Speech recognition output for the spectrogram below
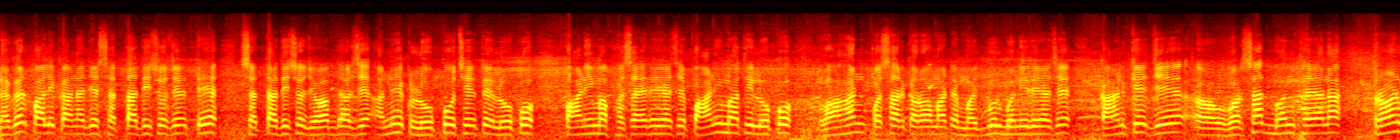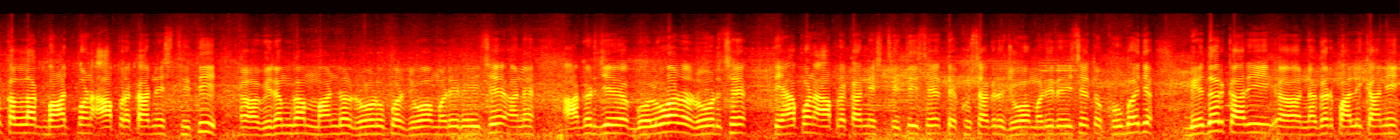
નગરપાલિકાના જે સત્તાધીશો છે, તે સત્તાધીશો જવાબદાર છે. અનેક લોકો છે, તે લોકો પાણીમાં ફસાઈ રહ્યા છે. પાણીમાંથી લોકો વાહન પસાર કરવા માટે મજબૂર બની રહ્યા છે. કારણ કે જે વરસાદ બંધ થયાના ત્રણ કલાક બાદ પણ આ પ્રકારની સ્થિતિ વિરમગામ માંડલ રોડ ઉપર જોવા મળી રહી છે અને આગળ જે ગોલવાડ રોડ છે, ત્યાં પણ આ પ્રકારની સ્થિતિ છે, તે ખુશાગ્ર જોવા મળી રહી છે. તો ખૂબ જ બેદરકારી નગરપાલિકાની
